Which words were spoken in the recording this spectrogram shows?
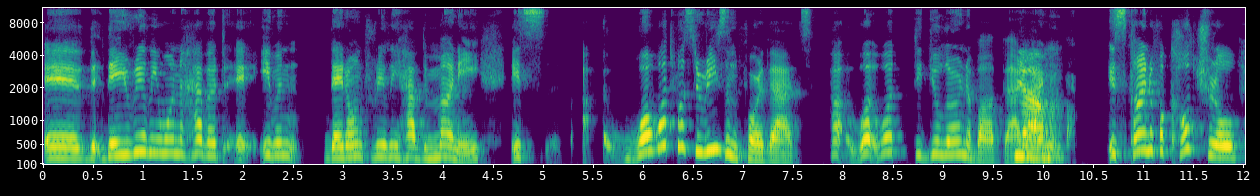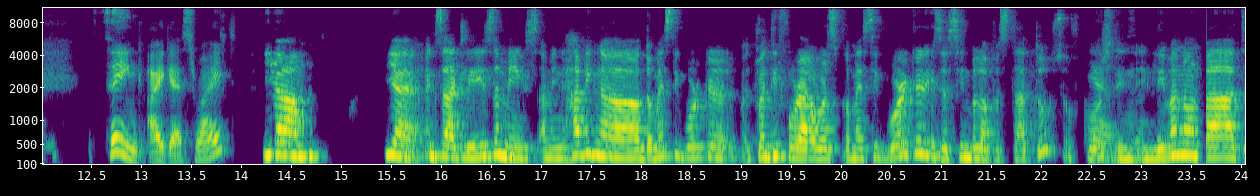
uh, they really want to have it even they don't really have the money. It's uh, what what was the reason for that? How, what what did you learn about that? Yeah. I mean, it's kind of a cultural thing i guess right? Yeah yeah, exactly. It's a mix. I mean, having a domestic worker, a 24 hours domestic worker is a symbol of a status, of course, yeah, in, exactly. in Lebanon, but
